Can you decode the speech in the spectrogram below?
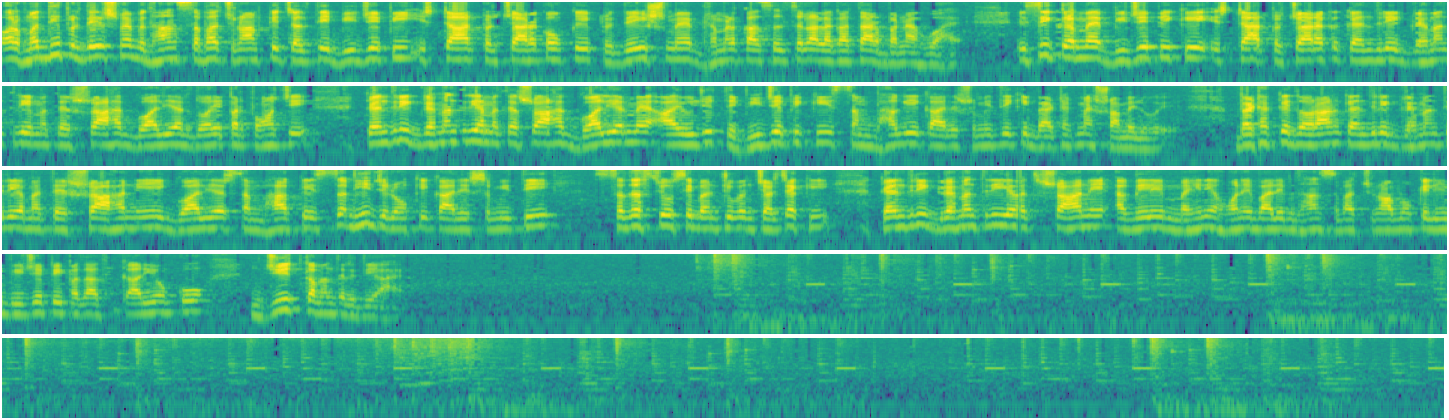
और मध्य प्रदेश में विधानसभा चुनाव के चलते बीजेपी स्टार प्रचारकों के प्रदेश में भ्रमण का सिलसिला लगातार बना हुआ है। इसी क्रम में बीजेपी के स्टार प्रचारक केंद्रीय गृह मंत्री अमित शाह ग्वालियर दौरे पर पहुँचे। केंद्रीय गृह मंत्री अमित शाह ग्वालियर में आयोजित बीजेपी की संभागीय कार्य समिति की बैठक में शामिल हुए। बैठक के दौरान केंद्रीय गृह मंत्री अमित शाह ने ग्वालियर संभाग के सभी जिलों की कार्य समिति सदस्यों से वन टू वन चर्चा की। केंद्रीय गृह मंत्री अमित शाह ने अगले महीने होने वाले विधानसभा चुनावों के लिए बीजेपी पदाधिकारियों को जीत का मंत्र दिया है।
